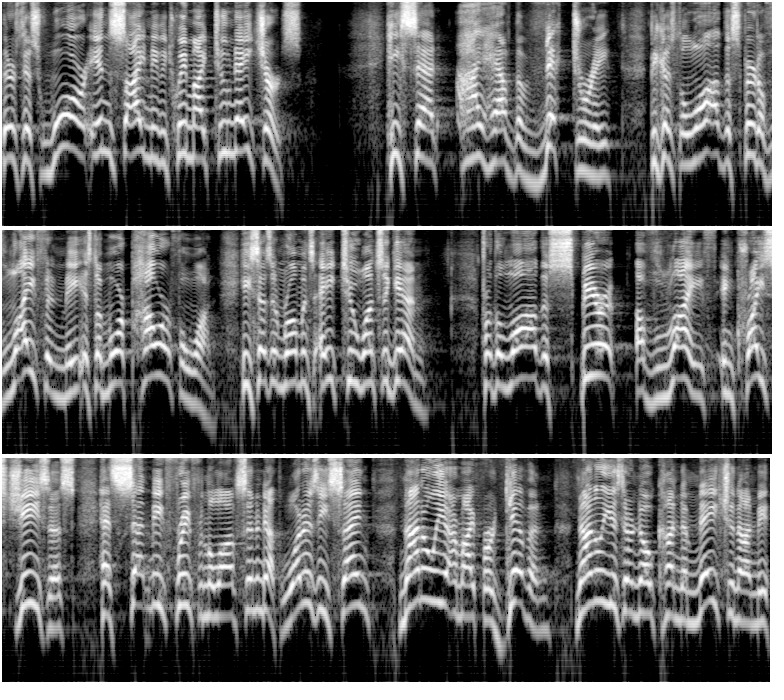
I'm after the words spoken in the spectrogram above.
There's this war inside me between my two natures. He said, I have the victory because the law of the spirit of life in me is the more powerful one. He says in Romans 8 2 once again, for the law of the Spirit of life in Christ Jesus has set me free from the law of sin and death. What is he saying? Not only am I forgiven, not only is there no condemnation on me,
